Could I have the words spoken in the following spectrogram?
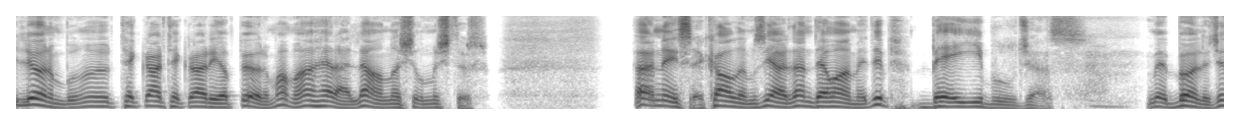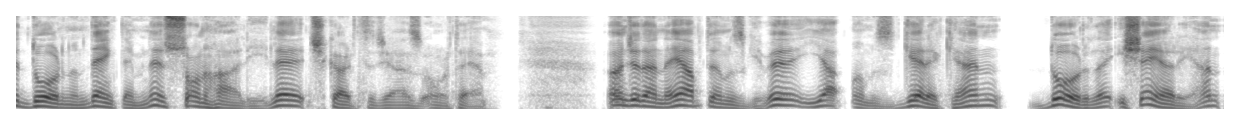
Biliyorum bunu tekrar tekrar yapıyorum ama herhalde anlaşılmıştır. Her neyse, kaldığımız yerden devam edip b'yi bulacağız. Ve böylece doğrunun denklemini son haliyle çıkartacağız ortaya. Önceden de yaptığımız gibi yapmamız gereken doğruda işe yarayan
